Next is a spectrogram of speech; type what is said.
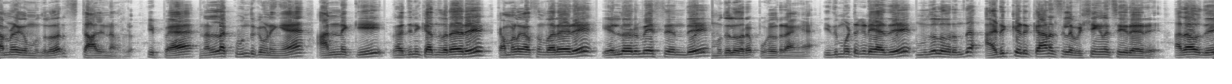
தமிழக முதல்வர் ஸ்டாலின் அவர்கள். இப்ப நல்லா கூந்து கவனிங்க. அன்னைக்கு ரஜினிகாந்த் வராரு கமல்ஹாசன் வராரு எல்லாருமே சேர்ந்து முதல்வரை புகழ்றாங்க. இது மட்டும் கிடையாது முதல்வர் வந்து அடுக்கடுக்கான சில விஷயங்களை செய்யறாரு அதாவது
